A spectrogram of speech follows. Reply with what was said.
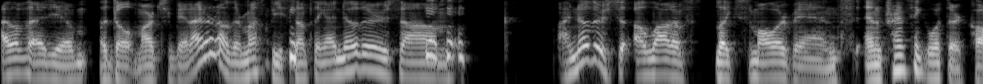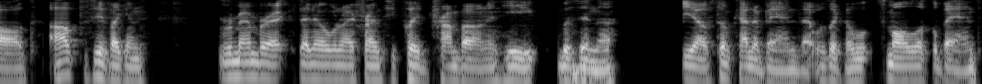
I love the idea of adult marching band. I don't know. There must be something. I know there's, um, I know there's a lot of like smaller bands, and I'm trying to think of what they're called. I'll have to see if I can remember it because I know one of my friends he played trombone and he was in a, you know, some kind of band that was like a small local band.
